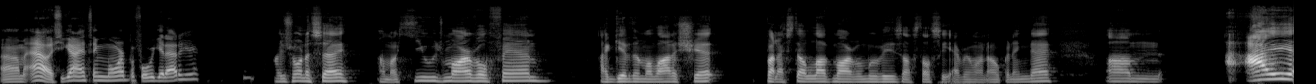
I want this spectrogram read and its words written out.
Um Alex, you got anything more before we get out of here? I just want to say I'm a huge Marvel fan. I give them a lot of shit, but I still love Marvel movies. I'll still see everyone opening day. Um, I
